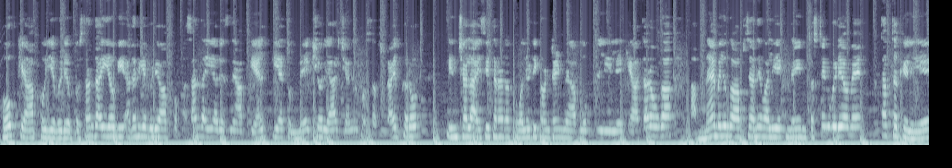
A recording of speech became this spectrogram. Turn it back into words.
होप कि आपको ये वीडियो पसंद आई होगी। अगर ये वीडियो आपको पसंद आई और इसने आपकी हेल्प किया तो मेक श्योर यार चैनल को सब्सक्राइब करो। इनशाला इसी तरह का क्वालिटी कंटेंट मैं आप लोगों के लिए लेके आता रहूँगा। अब मैं मिलूँगा आपसे आने वाली एक नई इंटरेस्टिंग वीडियो में। तब तक के लिए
